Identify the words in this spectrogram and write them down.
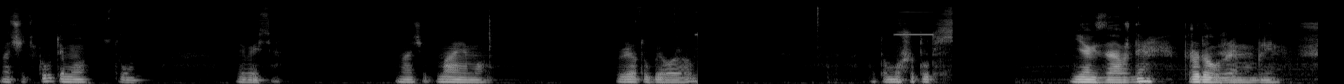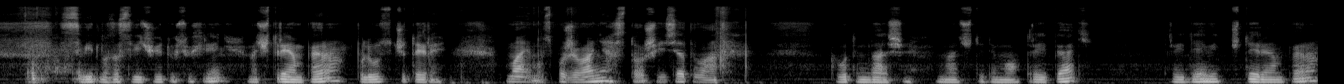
Значить, крутимо струм. Дивися. Значить, маємо. Вже отубило його. Тому що тут, як завжди, продовжуємо, блін. Світло засвічує ту всю хрень. Значить 3 ампера плюс 4. Маємо споживання 160 Вт. Крутимо далі. Значить, йдемо 3,5, 3,9, 4 ампера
